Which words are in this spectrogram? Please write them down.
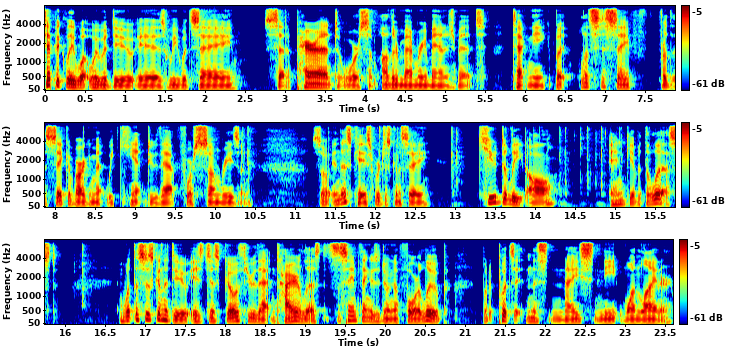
Typically what we would do is we would say set a parent or some other memory management technique, but let's just say for the sake of argument, we can't do that for some reason. So in this case, we're just going to say QDeleteAll and give it the list. And what this is going to do is just go through that entire list. It's the same thing as doing a for loop, but it puts it in this nice, neat one-liner.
